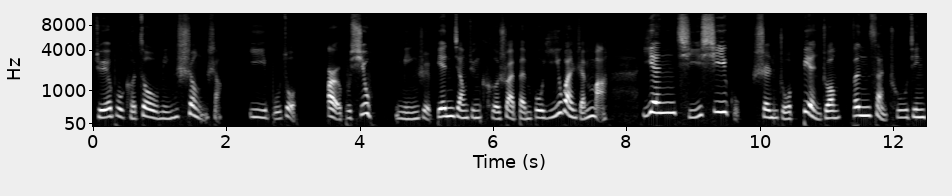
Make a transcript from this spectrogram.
绝不可奏明圣上。一不做，二不休。明日边将军可率本部一万人马，偃旗息鼓，身着便装，分散出京，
